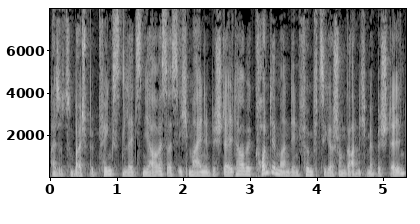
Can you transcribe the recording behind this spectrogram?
also zum Beispiel Pfingsten letzten Jahres, als ich meinen bestellt habe, konnte man den 50er schon gar nicht mehr bestellen.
